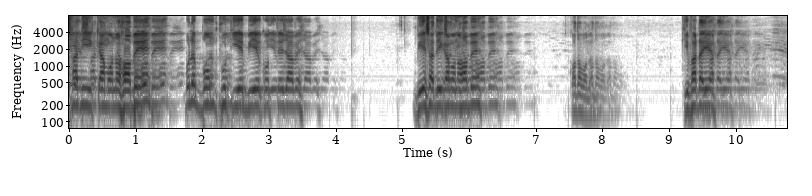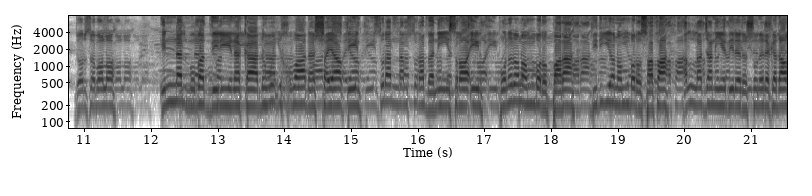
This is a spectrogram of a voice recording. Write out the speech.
শাদি কেমন হবে? বলে, বোম ফুটিয়ে বিয়ে করতে যাবে। বিয়ে শাদি কেমন হবে? কথা বলো কি ফাটাইয়া? জোরসে বলো। ইন্নাল মুবাদ্দিরিনা কানু ইখওয়ানা শায়াতিন। সূরার নাম সূরা বনি ইসরাইল 15 নম্বর পারা 30 নম্বর সাফা। আল্লাহ জানিয়ে দিলেন শুনে রেখে দাও।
